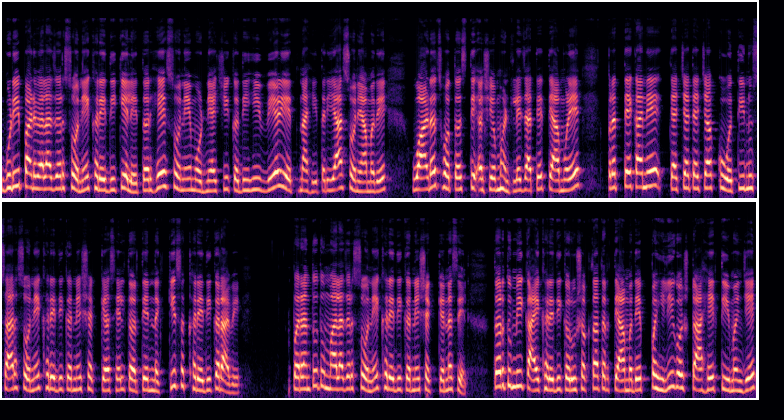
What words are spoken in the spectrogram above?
गुढीपाडव्याला जर सोने खरेदी केले तर हे सोने मोडण्याची कधीही वेळ येत नाही तर या सोन्यामध्ये वाढच होत असते असे म्हटले जाते. त्यामुळे प्रत्येकाने त्याच्या त्याच्या कुवतीनुसार सोने खरेदी करणे शक्य असेल तर ते नक्कीच खरेदी करावे. परंतु तुम्हाला जर सोने खरेदी करणे शक्य नसेल तर तुम्ही काय खरेदी करू शकता? तर त्यामध्ये पहिली गोष्ट आहे ती म्हणजे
